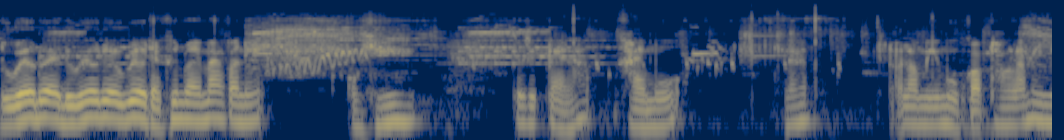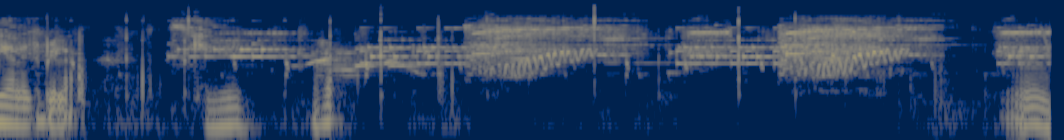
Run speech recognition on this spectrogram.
ดูเวลด้วยดูเวลด้วยเวลจะขึ้นไวมากตอนนี้ โอเคตัวสิบแปดแล้วขายหมูนะครับเรามีหมูกรอบทองแล้วไม่มีอะไรจะเป็นละโอเคนะครับอืม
